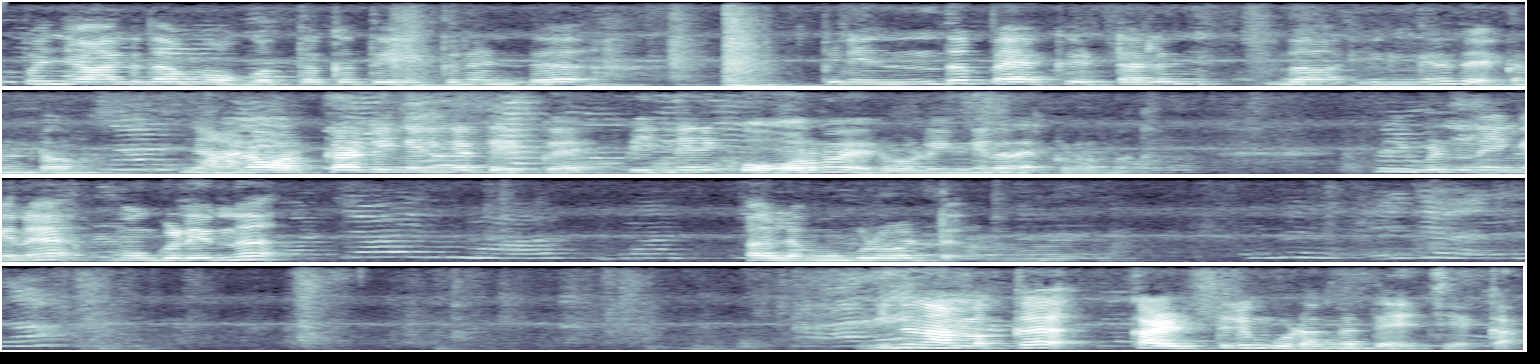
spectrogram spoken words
അപ്പൊ ഞാനിതാ മുഖത്തൊക്കെ തേക്കുന്നുണ്ട് പിന്നെ എന്ത് പാക്ക് ഇട്ടാലും ഇതാ ഇങ്ങനെ തേക്കണം കേട്ടോ ഞാൻ ഓർക്കാണ്ട് ഇങ്ങനെ ഇങ്ങനെ തേക്കേ പിന്നെ എനിക്ക് ഓർമ്മ വരുള്ളൂ ഇങ്ങനെ തേക്കണമെന്ന് ഇവിടുന്ന് ഇങ്ങനെ മുകളിൽ നിന്ന് അല്ല മുകളിലോട്ട് ഇനി നമുക്ക് കഴുത്തിലും കൂടെ അങ്ങ് തേച്ചേക്കാം.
